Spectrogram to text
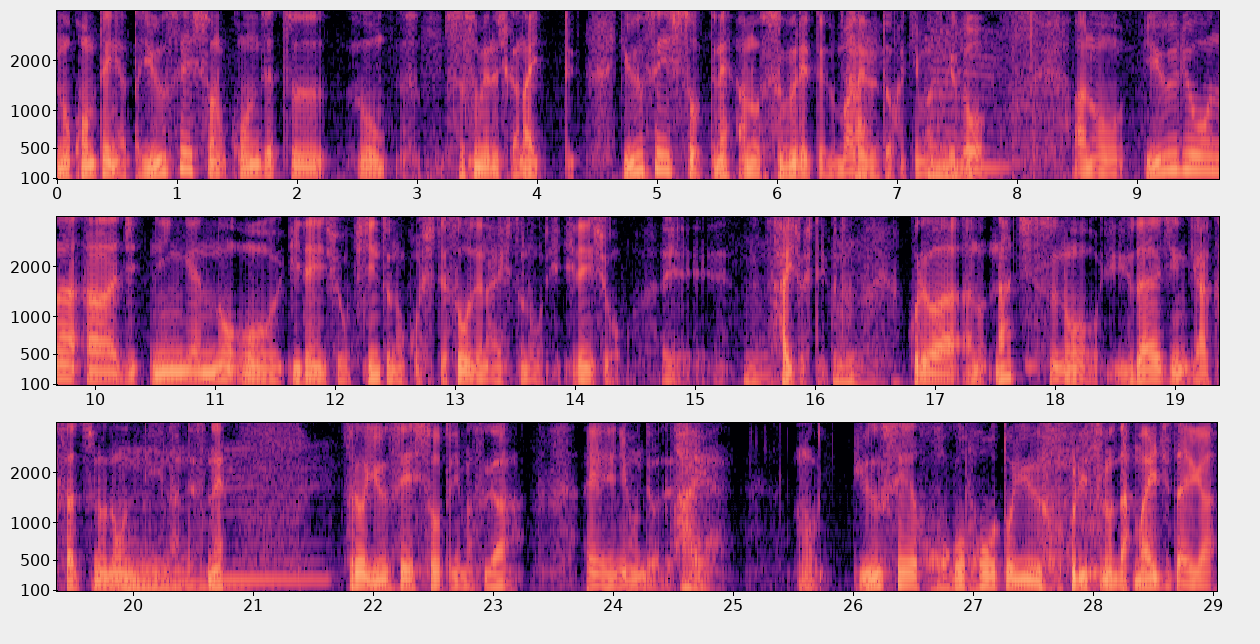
の根底にあった優生思想の根絶を進めるしかないっていう、優生思想ってね、あの優れて生まれると書きますけど、あの有料なあじ人間のお遺伝子をきちんと残して、そうでない人の遺伝子を、えー排除していくと。これはあのナチスのユダヤ人虐殺の論理なんですね。それを優生思想と言いますが、えー日本ではですね、はい。優生保護法という法律の名前自体が、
